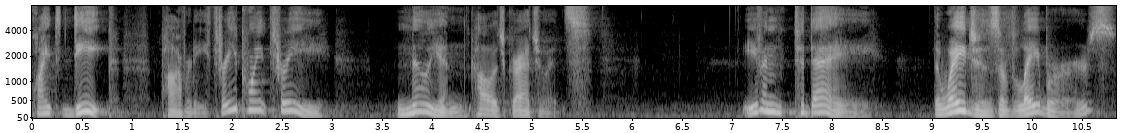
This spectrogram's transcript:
quite deep poverty. 3.3 million college graduates. Even today, the wages of laborers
